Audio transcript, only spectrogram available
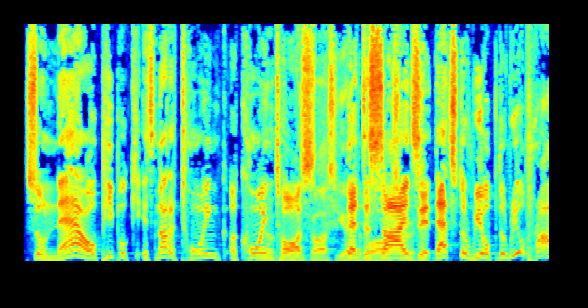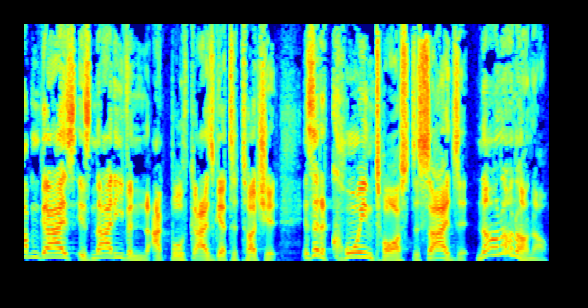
So now people, it's not a coin a coin No coin toss, toss. That have the ball decides it. That's the real the real problem, guys. Is not even knock both guys get to touch it. Is that a coin toss decides it? No, no, no, no.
